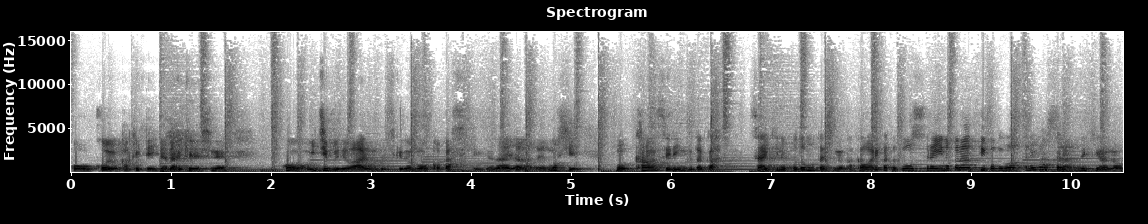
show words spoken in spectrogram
こう声をかけていただいてですね本を一部ではあるんですけども書かせていただいたのでもしもうカウンセリングとか最近の子どもたちの関わり方どうしたらいいのかなっていうことがありましたら是非あの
